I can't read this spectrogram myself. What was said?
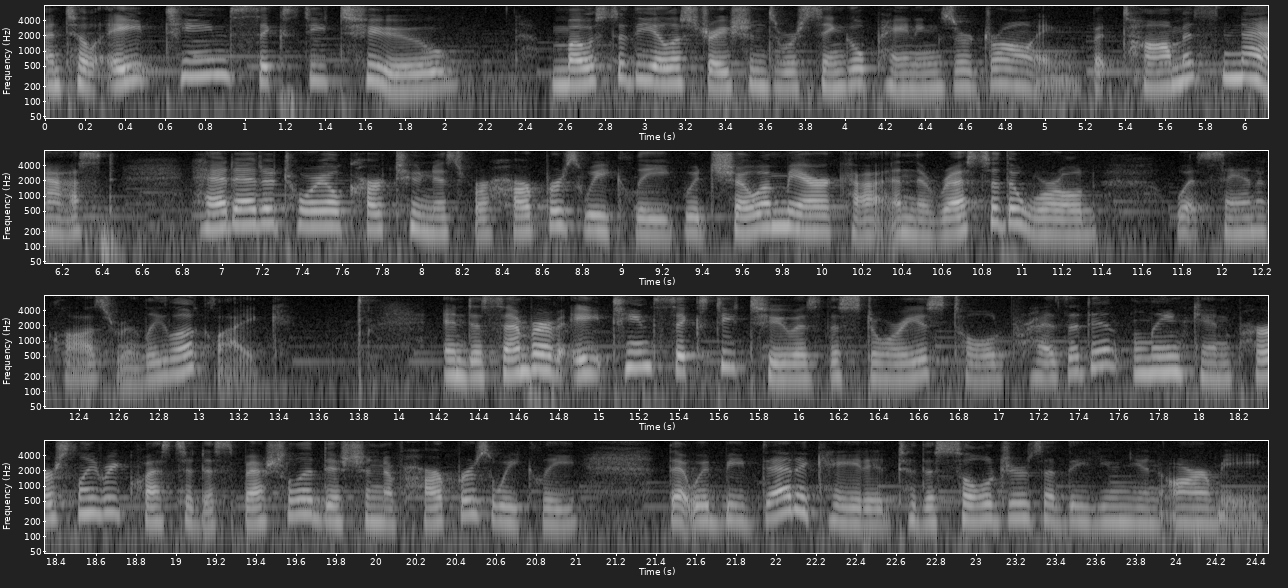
Until 1862, most of the illustrations were single paintings or drawing, but Thomas Nast, head editorial cartoonist for Harper's Weekly, would show America and the rest of the world what Santa Claus really looked like. In December of 1862, as the story is told, President Lincoln personally requested a special edition of Harper's Weekly that would be dedicated to the soldiers of the Union Army.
